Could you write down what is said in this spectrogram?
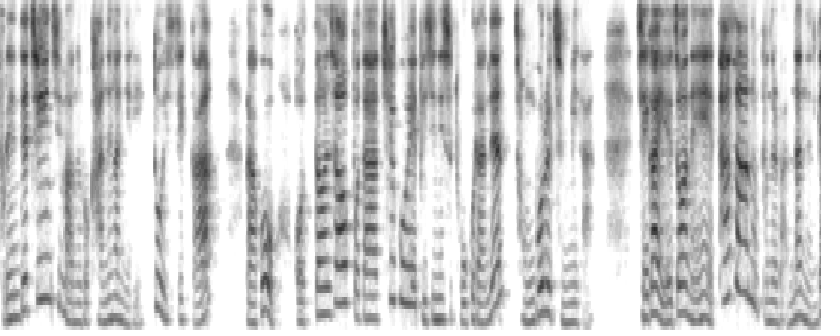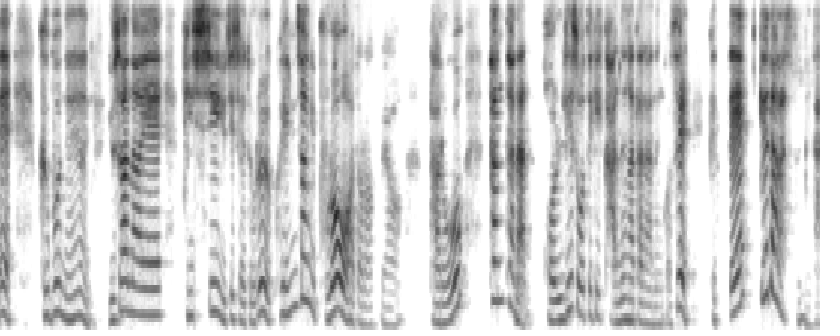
브랜드 체인지만으로 가능한 일이 또 있을까? 라고 어떤 사업보다 최고의 비즈니스 도구라는 정보를 줍니다. 제가 예전에 타사하는 분을 만났는데 그분은 유산화의 BC 유지 제도를 굉장히 부러워하더라고요. 바로 탄탄한 권리 소득이 가능하다라는 것을 그때 깨달았습니다.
